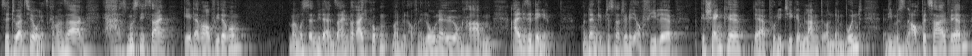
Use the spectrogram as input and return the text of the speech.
Situation. Jetzt kann man sagen, ja, das muss nicht sein, geht aber auch wiederum. Man muss dann wieder in seinen Bereich gucken. Man will auch eine Lohnerhöhung haben. All diese Dinge. Und dann gibt es natürlich auch viele Geschenke der Politik im Land und im Bund, die müssen auch bezahlt werden.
